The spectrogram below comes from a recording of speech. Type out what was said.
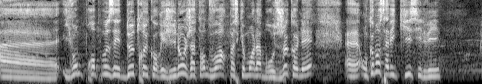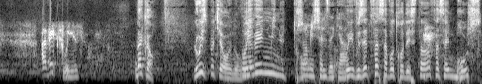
euh, ils vont me proposer deux trucs originaux. J'attends de voir parce que moi la brousse je connais. Euh, on commence avec qui Sylvie? Avec Louise. D'accord. Louise Petit-Renaud, vous Oui. avez une minute trente. Jean-Michel Zeka. Oui, vous êtes face à votre destin, face à une brousse.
